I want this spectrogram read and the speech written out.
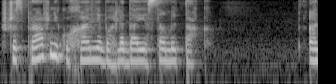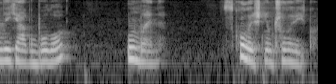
що справжнє кохання виглядає саме так, а не як було у мене з колишнім чоловіком.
